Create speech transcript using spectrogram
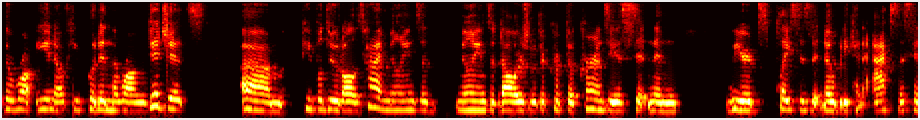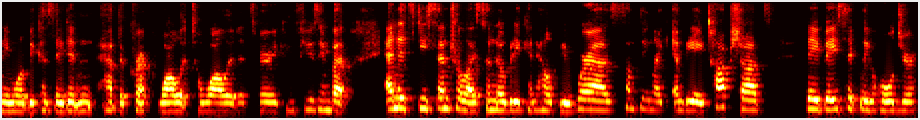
the wrong you know if you put in the wrong digits um, people do it all the time. Millions of millions of dollars worth of cryptocurrency is sitting in weird places that nobody can access anymore because they didn't have the correct wallet to wallet. It's very confusing but and it's decentralized so nobody can help you. Whereas something like nba top shots they basically hold your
